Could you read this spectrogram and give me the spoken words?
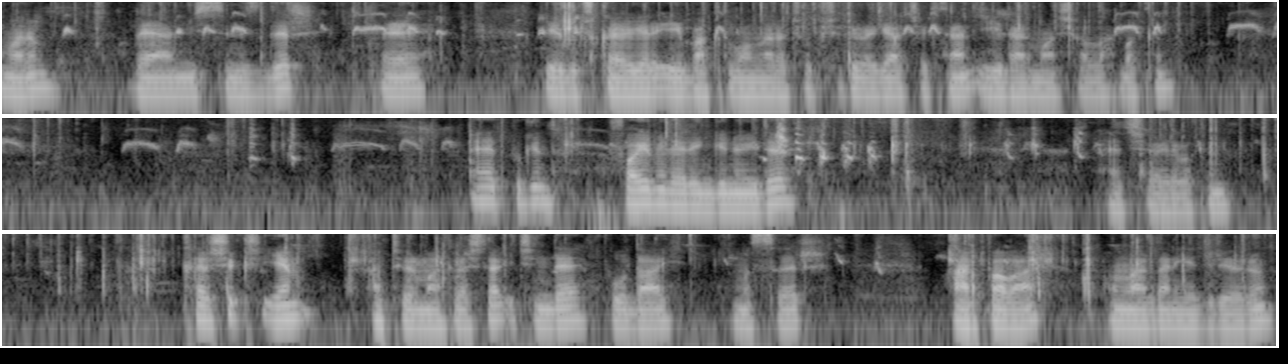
Umarım beğenmişsinizdir. Ve bir buçuk aya göre iyi baktım onlara çok şükür ve gerçekten iyiler maşallah bakın. Evet bugün Foymilerin günüydü. Evet şöyle bakın. Karışık yem atıyorum arkadaşlar. İçinde buğday, mısır, arpa var. Onlardan yediriyorum.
